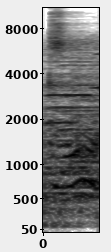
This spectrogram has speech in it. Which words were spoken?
Adams.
